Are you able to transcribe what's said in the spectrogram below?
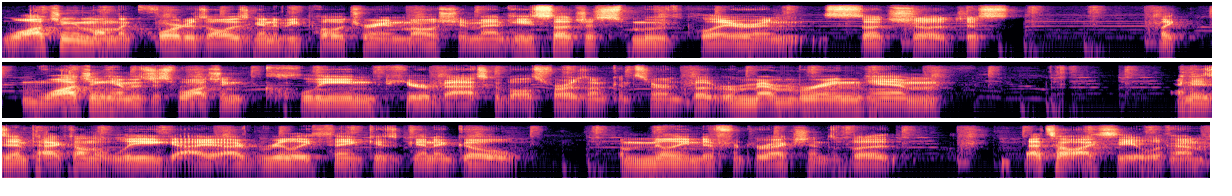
watching him on the court is always going to be poetry in motion man he's such a smooth player and such a just like watching him is just watching clean pure basketball as far as i'm concerned but remembering him and his impact on the league i, I really think is going to go a million different directions but that's how i see it with him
